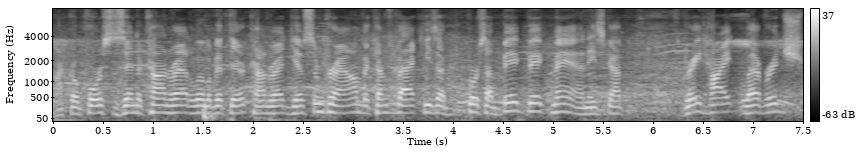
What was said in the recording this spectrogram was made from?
Mocco forces into Konrad a little bit there. Konrad gives some ground, but comes back. He's, a, of course, a big, big man. He's got great height, leverage.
